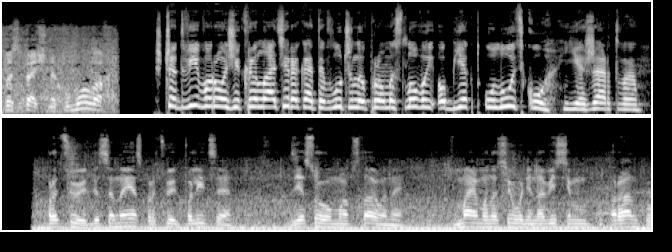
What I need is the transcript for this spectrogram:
в безпечних умовах. Ще дві ворожі крилаті ракети влучили в промисловий об'єкт у Луцьку. Є жертви. Працюють ДСНС, працює поліція, з'ясовуємо обставини. Маємо на сьогодні на 8 ранку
